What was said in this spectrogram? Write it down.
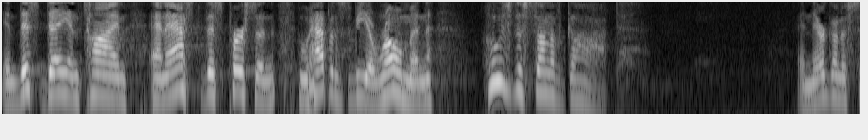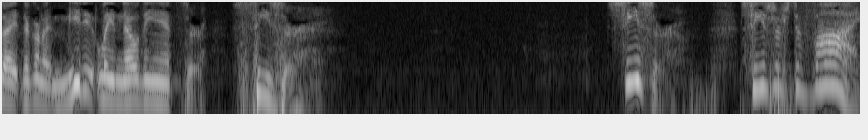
in this day and time and ask this person who happens to be a Roman, who's the Son of God? And they're going to say, they're going to immediately know the answer Caesar. Caesar. Caesar's divine.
